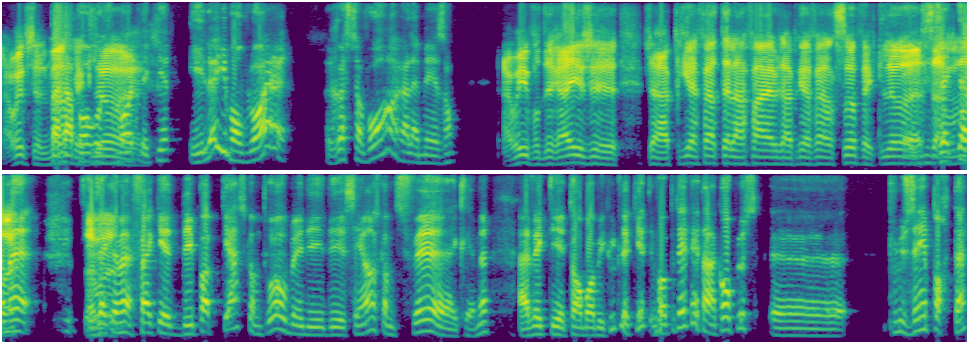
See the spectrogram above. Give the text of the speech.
ah oui, absolument. Par rapport au smart, le kit. Et là, ils vont vouloir recevoir à la maison. Ah oui, il faut dire, hey, j'ai appris à faire telle affaire, j'ai appris à faire ça, fait que là, Exactement. ça va. Exactement. Fait que des podcasts comme toi ou bien des, séances comme tu fais, euh, Clément, avec ton barbecue, le kit, va peut-être être encore plus, euh, plus important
